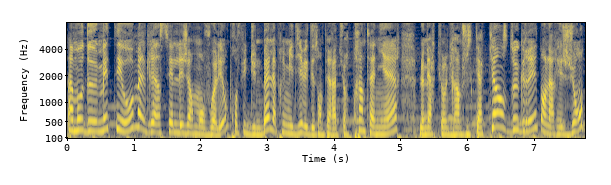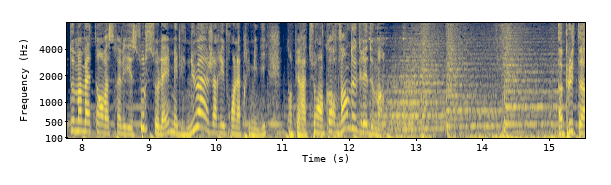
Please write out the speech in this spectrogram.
Un mot de météo, malgré un ciel légèrement voilé, on profite d'une belle après-midi avec des températures printanières. Le mercure grimpe jusqu'à 15 degrés dans la région. Demain matin, on va se réveiller sous le soleil, mais les nuages arriveront l'après-midi. Température encore 20 degrés demain. À plus tard.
